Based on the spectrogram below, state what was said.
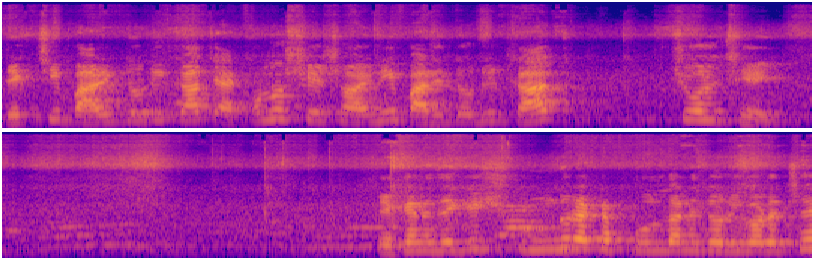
দেখছি বাড়ি তৈরির কাজ এখনও শেষ হয়নি, বাড়ি তৈরির কাজ চলছেই। এখানে দেখি সুন্দর একটা ফুলদানি তৈরি করেছে।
